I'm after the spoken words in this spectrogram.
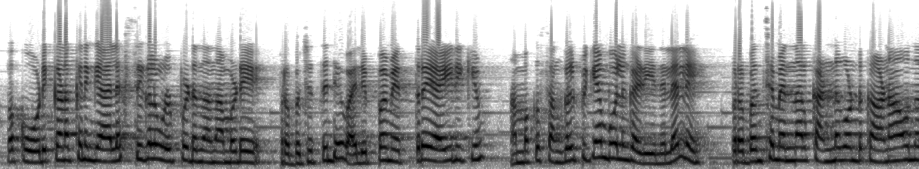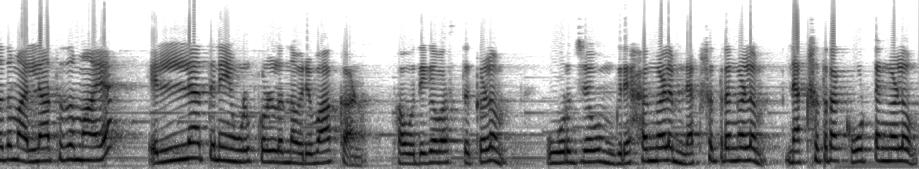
അപ്പൊ കോടിക്കണക്കിന് ഗാലക്സികൾ ഉൾപ്പെടുന്ന നമ്മുടെ പ്രപഞ്ചത്തിന്റെ വലിപ്പം എത്രയായിരിക്കും? നമുക്ക് സങ്കല്പിക്കാൻ പോലും കഴിയുന്നില്ല അല്ലേ പ്രപഞ്ചം എന്നാൽ കണ്ണുകൊണ്ട് കാണാവുന്നതും അല്ലാത്തതുമായ എല്ലാത്തിനെയും ഉൾക്കൊള്ളുന്ന ഒരു വാക്കാണ്. ഭൗതിക വസ്തുക്കളും ഊർജവും ഗ്രഹങ്ങളും നക്ഷത്രങ്ങളും നക്ഷത്ര കൂട്ടങ്ങളും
